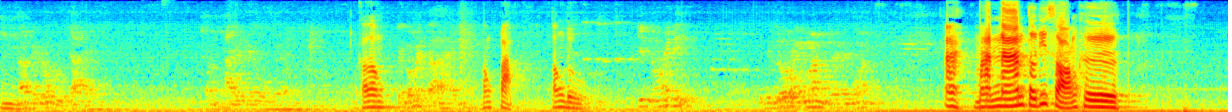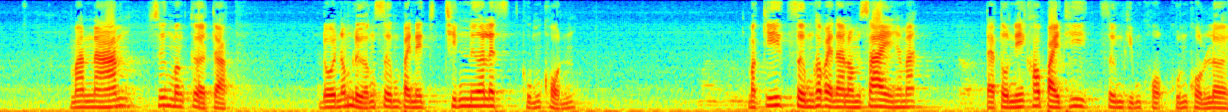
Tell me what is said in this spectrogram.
อืมถ้าเป็นโรคหัวใจมันตายเร็วเลยก็ต้องแต่ก็ไม่ตายต้องปรับต้องดูกินน้อยดิเป็นโรคมั่นเลยมั่นอะมันน้ำตัวที่สองคือ มันน้ำซึ่งมันเกิดจากโดยน้ำเหลืองซึมไปในชิ้นเนื้อและขุมขน เมื่อกี้ซึมเข้าไปในลำไส้ใช่ไหมแต่ตัวนี้เข้าไปที่ซึมขิมขนขุนขนเลย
